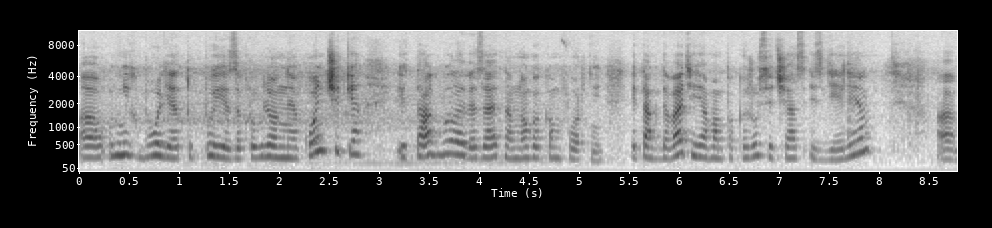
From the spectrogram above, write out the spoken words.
у них более тупые закругленные кончики, и так было вязать намного комфортней. Итак, давайте я вам покажу сейчас изделие. А,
